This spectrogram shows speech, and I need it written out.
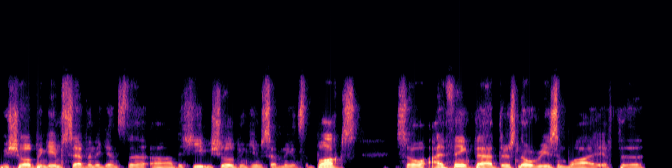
we show up in game seven against the uh, the Heat. We show up in game seven against the Bucks. So I think that there's no reason why if the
